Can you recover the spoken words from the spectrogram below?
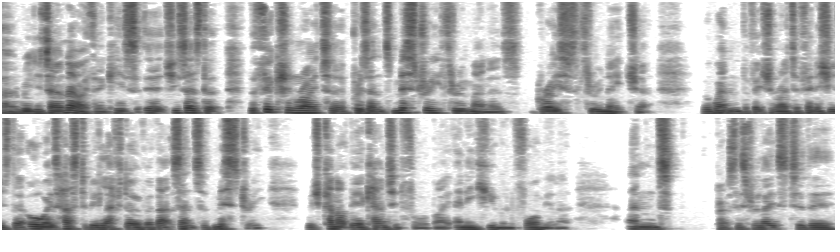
uh, read it out now. I think he's. Uh, she says that the fiction writer presents mystery through manners, grace through nature, but when the fiction writer finishes, there always has to be left over that sense of mystery, which cannot be accounted for by any human formula. And perhaps this relates to the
